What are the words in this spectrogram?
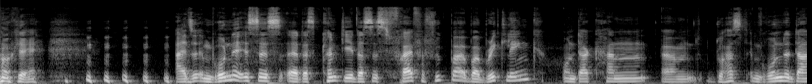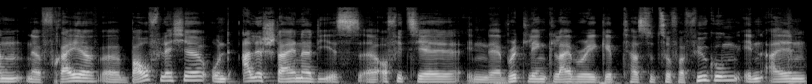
okay. also im Grunde ist es, äh, das könnt ihr, das ist frei verfügbar über Bricklink und da kann, ähm, du hast im Grunde dann eine freie äh, Baufläche und alle Steine, die es äh, offiziell in der Bricklink Library gibt, hast du zur Verfügung in allen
